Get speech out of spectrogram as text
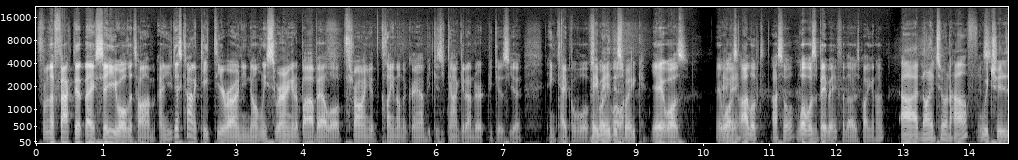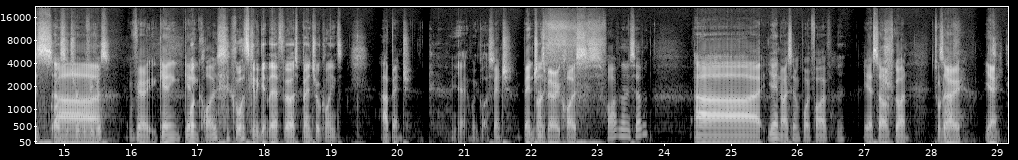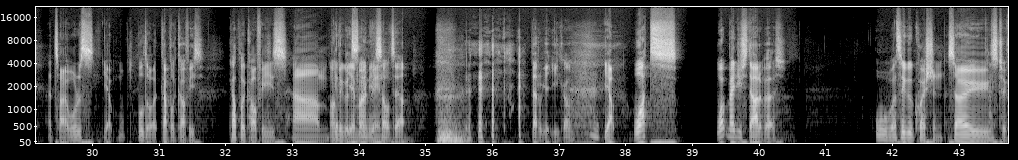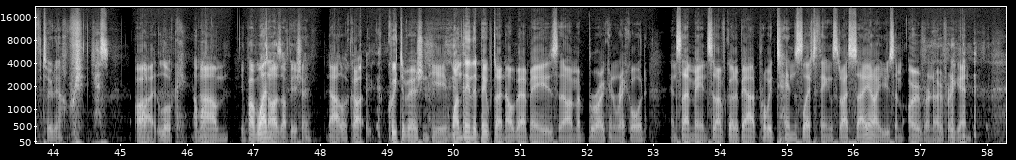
from the fact that they see you all the time and you just kind of keep to your own. You're normally swearing at a barbell or throwing it clean on the ground because you can't get under it because you're incapable of PB this lower. week, Yeah, it was. It was. I looked. I saw. What was the PB for those playing at home? uh, 92 and a half, Yes. which is Close to triple uh, figures. Very getting getting What- close. What's going to get there first, bench or cleans? Uh, bench, Yeah, we're close. bench, bench is very close. Five ninety seven. Uh, yeah, 97.5. Yeah. Yeah, so I've got Two so half. yeah, Easy. that's all right. We'll just yeah, we'll, we'll do it. couple of coffees. couple of coffees. Um, I'll get get a good the ammonia salts out. That'll get you going. Yep. What's what made you start at Virtus? Oh, that's a good question. So, That's two for two now. yes. All right. look, I'm on. um, You're pumping One- my tires up here, Shane. Nah, look, I, quick diversion here. One thing that people don't know about me is that I'm a broken record. And so that means that I've got about probably 10 select things that I say and I use them over and over again.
